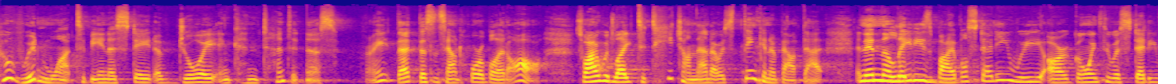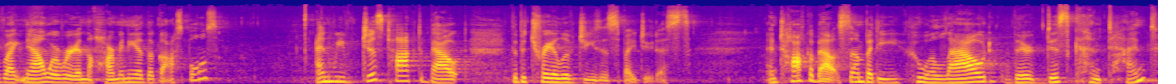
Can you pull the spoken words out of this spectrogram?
who wouldn't want to be in a state of joy and contentedness, right? That doesn't sound horrible at all. So I would like to teach on that. I was thinking about that. And in the ladies' Bible study, we are going through a study right now where we're in the harmony of the Gospels. And we've just talked about the betrayal of Jesus by Judas and talk about somebody who allowed their discontent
